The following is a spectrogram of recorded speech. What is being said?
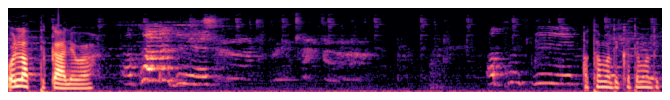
gol attık galiba. Sizi. Atamadık atamadık.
